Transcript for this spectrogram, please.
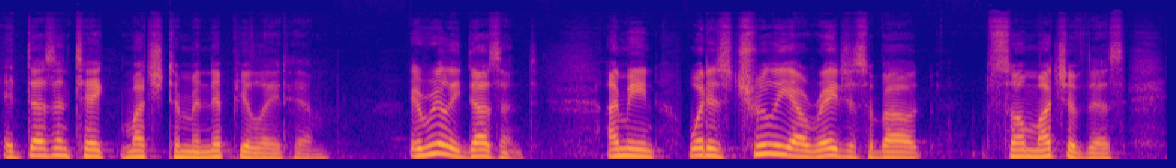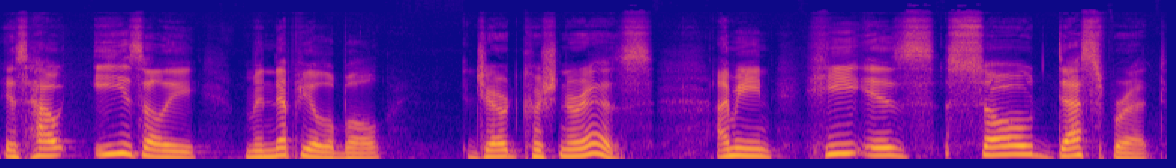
It doesn't take much to manipulate him. It really doesn't. I mean, what is truly outrageous about so much of this is how easily manipulable Jared Kushner is. I mean, he is so desperate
